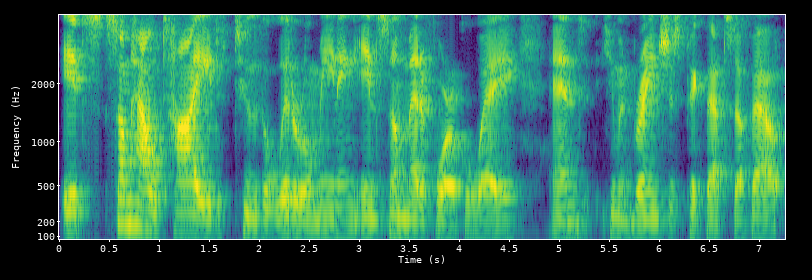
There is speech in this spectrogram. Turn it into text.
it's somehow tied to the literal meaning in some metaphorical way and human brains just pick that stuff out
